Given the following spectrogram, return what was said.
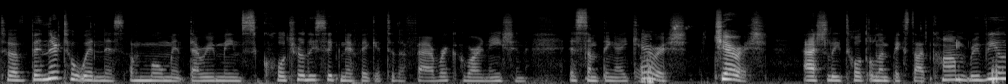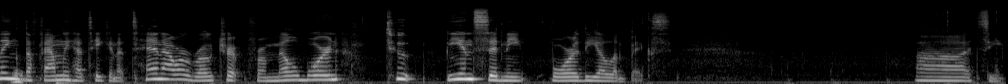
To have been there to witness a moment that remains culturally significant to the fabric of our nation is something I cherish. Cherish. Ashley told Olympics.com, revealing the family had taken a 10 hour road trip from Melbourne to be in Sydney for the Olympics. Uh, let's see.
